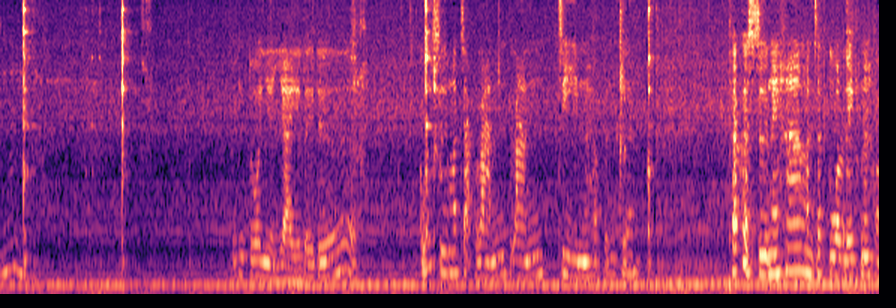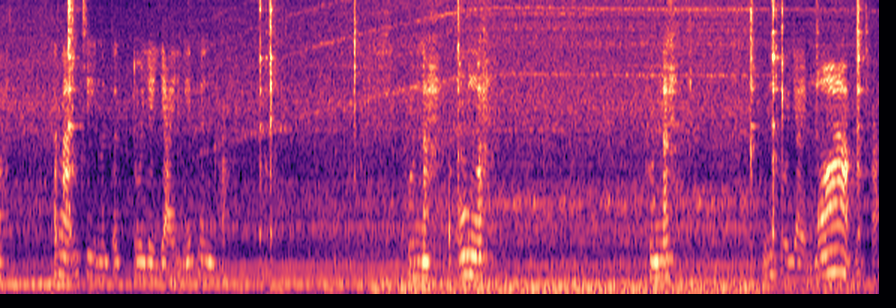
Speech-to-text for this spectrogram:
อืมกุ้งตัวใหญ่ ๆ เลยเด้อกุ้งซื้อมาจากร้านร้านจีนนะคะเพื่อนๆถ้าเกิดซื้อในห้างมันจะตัวเล็กนะคะ ถ้าร้านจีนมันจะตัวใหญ่ ๆ นิดนึงค่ะคุณนะกุ้งอะคุณนะกุ้งตัวใหญ่มากนะคะ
